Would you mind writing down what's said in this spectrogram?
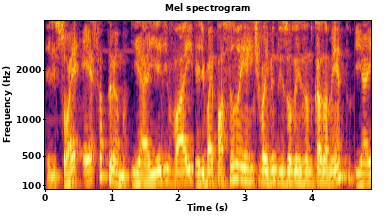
Ele só é essa trama. E aí ele vai, ele vai passando, aí a gente vai vendo eles organizando o casamento, e aí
